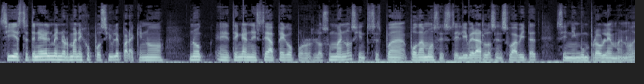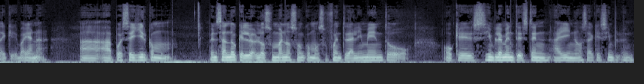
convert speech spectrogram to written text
sí este tener el menor manejo posible para que no no eh, tengan este apego por los humanos y entonces pueda- podamos este liberarlos en su hábitat sin ningún problema no de que vayan a, a, pues seguir como pensando que lo- los humanos son como su fuente de alimento o, o que simplemente estén ahí no o sea que simple,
